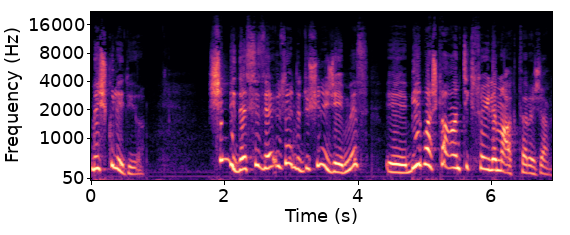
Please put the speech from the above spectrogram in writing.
meşgul ediyor. Şimdi de size üzerinde düşüneceğimiz e, bir başka antik söyleme aktaracağım.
